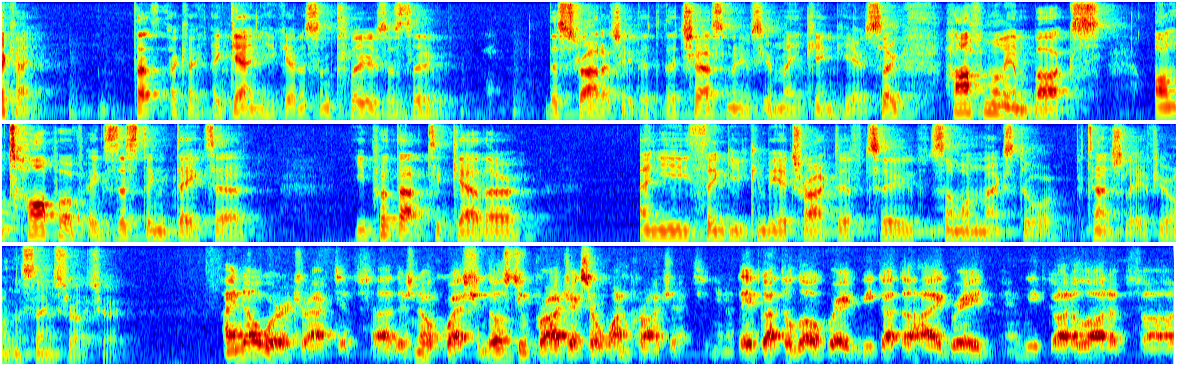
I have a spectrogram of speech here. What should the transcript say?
Okay, that's okay. Again, you give us some clues as to the strategy, the, the chess moves you're making here. So half a million bucks on top of existing data, you put that together and you think you can be attractive to someone next door, potentially, if you're on the same structure. I know we're attractive. Uh, there's no question. Those two projects are one project. You know, they've got the low grade, we've got the high grade, and we've got a lot of uh,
